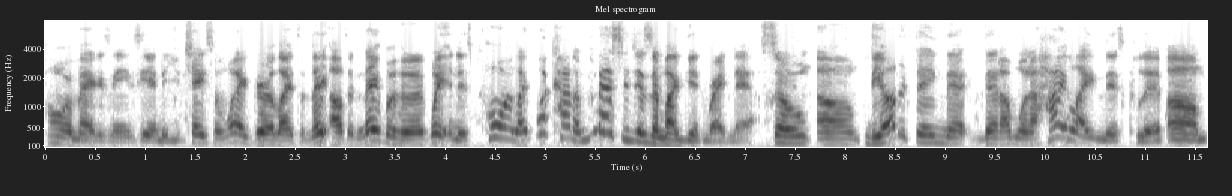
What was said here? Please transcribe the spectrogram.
porn magazines here, and then you chase a white girl like the na- out the neighborhood, waiting this porn. Like, what kind of messages am I getting right now? So, um, the other thing that that I want to highlight in this clip, um,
